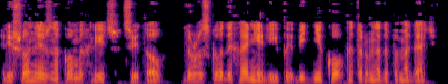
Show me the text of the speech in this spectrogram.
Лишенные знакомых лиц, цветов, дружеского дыхания липы, бедняков, которым надо помогать,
